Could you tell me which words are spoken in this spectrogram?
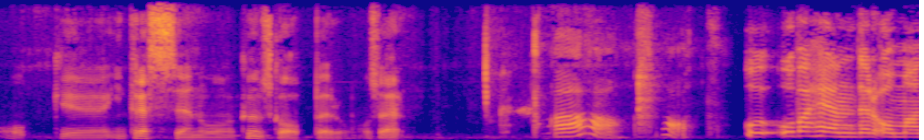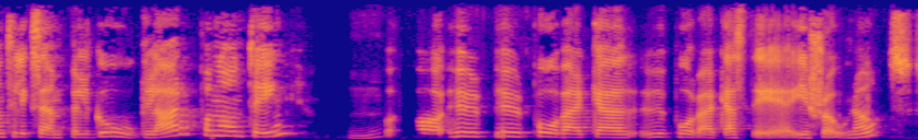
och eh, intressen och kunskaper och så här. Ah, smart. Och, och vad händer om man till exempel googlar på någonting? Mm. Hur, hur, påverkar, hur påverkas det i show notes?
